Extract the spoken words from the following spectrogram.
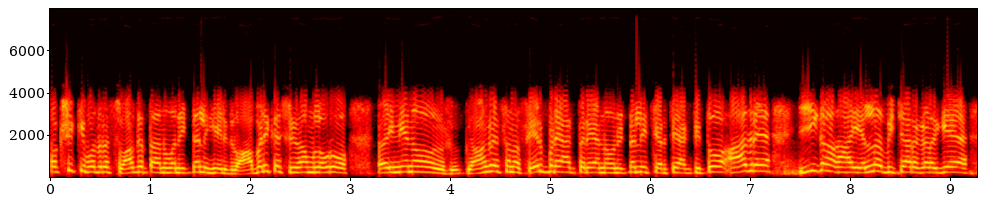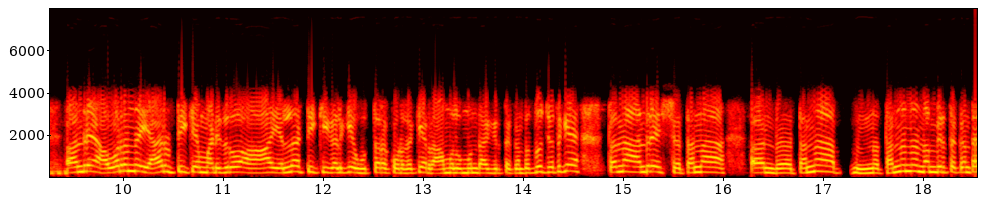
ಪಕ್ಷಕ್ಕೆ ಬಂದರೆ ಸ್ವಾಗತ ಅನ್ನುವ ನಿಟ್ಟಿನಲ್ಲಿ ಹೇಳಿದ್ರು. ಆ ಬಳಿಕ ಶ್ರೀರಾಮುಲು ಅವರು ಇನ್ನೇನು ಕಾಂಗ್ರೆಸ್ ಅನ್ನ ಸೇರ್ಪಡೆ ಆಗ್ತಾರೆ ಅನ್ನೋ ನಿಟ್ಟಿನಲ್ಲಿ ಚರ್ಚೆ ಆಗ್ತಿತ್ತು. ಆದ್ರೆ ಈಗ ಆ ಎಲ್ಲ ವಿಚಾರಗಳಿಗೆ, ಅಂದ್ರೆ ಅವರನ್ನ ಯಾರು ಟೀಕೆ ಮಾಡಿದ್ರು, ಆ ಎಲ್ಲ ಟೀಕೆಗಳಿಗೆ ಉತ್ತರ ಕೊಡೋದಕ್ಕೆ ರಾಮುಲು ಮುಂದಾಗಿರ್ತಕ್ಕಂಥದ್ದು. ಜೊತೆಗೆ ತನ್ನ, ಅಂದ್ರೆ ತನ್ನ ತನ್ನ ತನ್ನನ್ನು ನಂಬಿರ್ತಕ್ಕಂಥ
